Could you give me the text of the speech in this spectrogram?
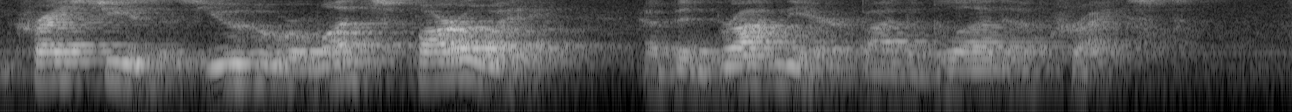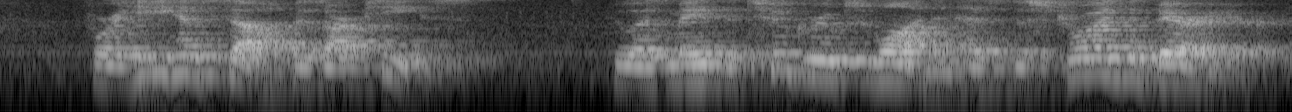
in Christ Jesus, you who were once far away, have been brought near by the blood of Christ. For he himself is our peace, who has made the two groups one and has destroyed the barrier,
